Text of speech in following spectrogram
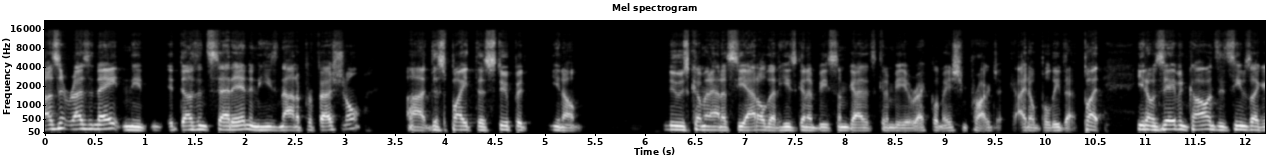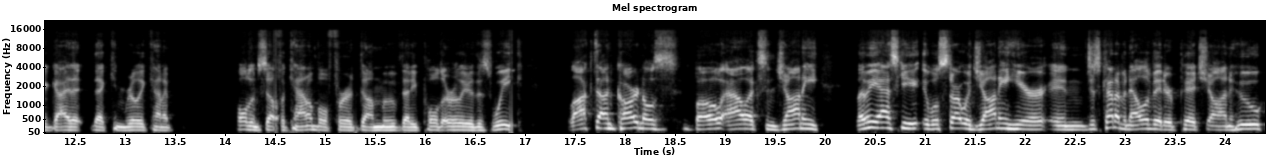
doesn't resonate and he, it doesn't set in and he's not a professional uh, despite the stupid you know news coming out of seattle that he's going to be some guy that's going to be a reclamation project. I don't believe that. But you know zaven collins it seems like a guy that, that can really kind of hold himself accountable for a dumb move that he pulled earlier this week. Locked on cardinals bo alex and johnny Let me ask you. We'll start with Johnny here, and just kind of an elevator pitch on who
